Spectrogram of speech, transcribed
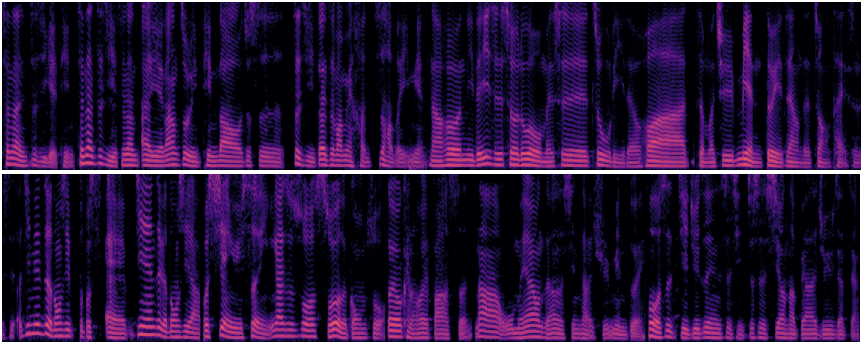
称赞你自己给听，称赞自己也称赞，呃，也让助理听到就是自己在这方面很自豪的一面。然后你的意思是说，如果我们是助理的话，怎么去面对这样的状态？是不是？呃今天这个东西不不是，哎，今天这个东西啊，不限于摄影，应该是说所有的工作都有可能会发生。那我们要用怎样的心态去面对，或者是解决这件事情？就是希望他不要再继续讲讲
